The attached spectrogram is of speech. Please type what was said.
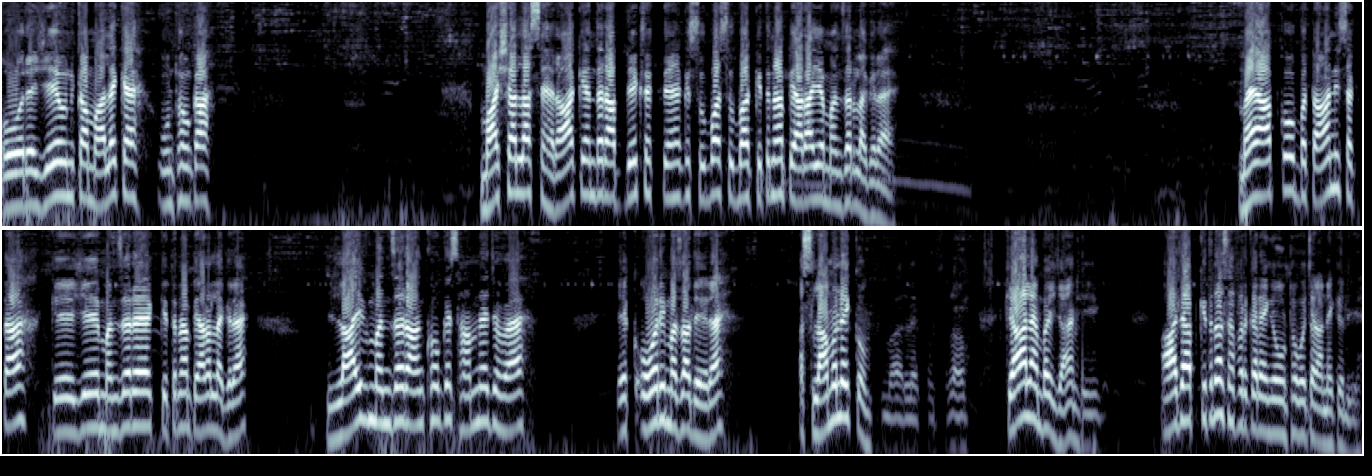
और ये उनका मालिक है ऊँटों का। माशाल्लाह, सहरा के अंदर आप देख सकते हैं कि सुबह सुबह कितना प्यारा ये मंजर लग रहा है। मैं आपको बता नहीं सकता कि ये मंजर है कितना प्यारा लग रहा है। लाइव मंजर आँखों के सामने जो है, एक और ही मज़ा दे रहा है। अस्सलाम वालेकुम। वालेकुम सलाम। क्या हाल है भाई जान? ठीक। आज आप कितना सफ़र करेंगे ऊँटों को चलाने के लिए?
